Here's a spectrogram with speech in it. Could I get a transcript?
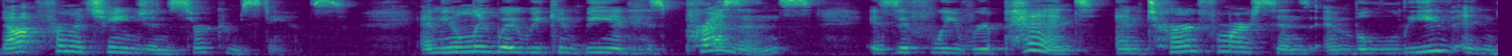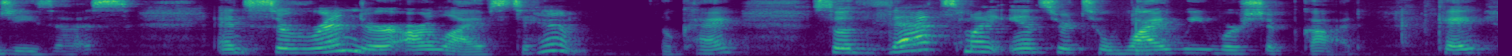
not from a change in circumstance. And the only way we can be in his presence is if we repent and turn from our sins and believe in Jesus and surrender our lives to him. Okay, so that's my answer to why we worship God. Okay,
